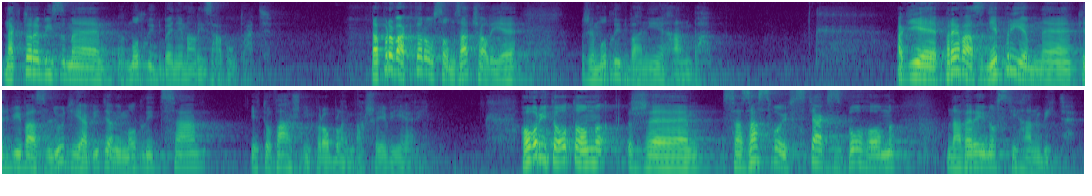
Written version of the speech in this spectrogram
na ktoré by sme v modlitbe nemali zabúdať. Tá prvá, ktorou som začal, je, že modlitba nie je hanba. Ak je pre vás nepríjemné, keď by vás ľudia videli modliť sa, je to vážny problém vašej viery. Hovorí to o tom, že sa za svoj vzťah s Bohom na verejnosti hanbíte.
